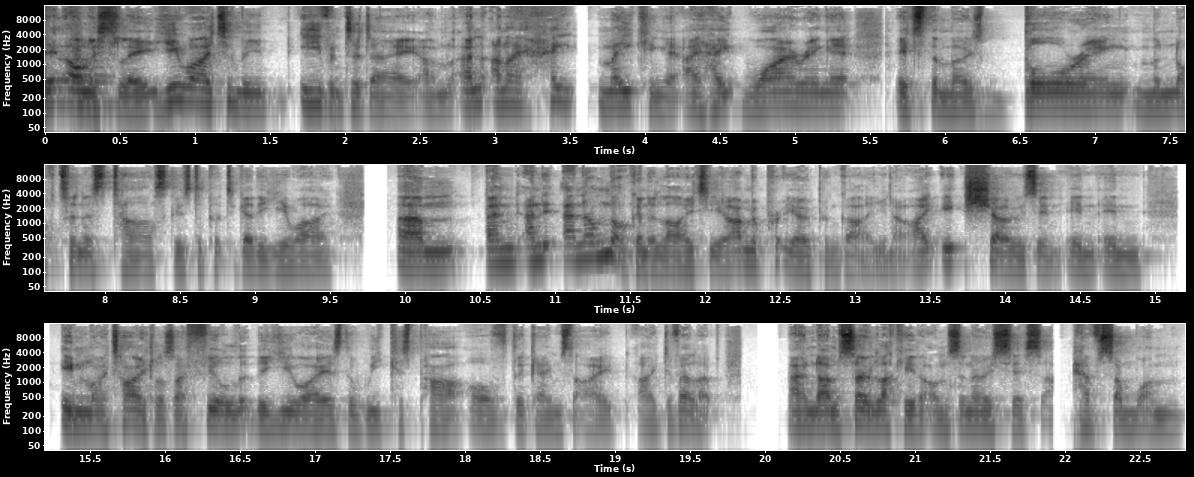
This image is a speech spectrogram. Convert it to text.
it honestly ui to me even today um, and, and i hate making it i hate wiring it it's the most boring monotonous task is to put together ui um, and and and I'm not going to lie to you. I'm a pretty open guy. You know, I, it shows in in in in my titles. I feel that the UI is the weakest part of the games that I I develop, and I'm so lucky that on Xenosis I have someone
